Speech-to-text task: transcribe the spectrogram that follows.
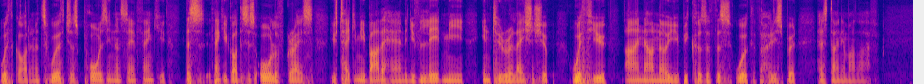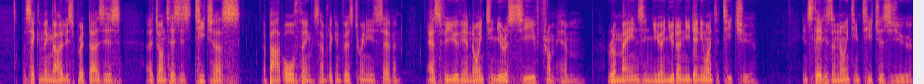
with God. And it's worth just pausing and saying, Thank you. This is, thank you, God. This is all of grace. You've taken me by the hand and you've led me into relationship with you. I now know you because of this work that the Holy Spirit has done in my life. The second thing the Holy Spirit does is, uh, John says, is teach us about all things. Have a look in verse 27. As for you, the anointing you received from him remains in you, and you don't need anyone to teach you. Instead, his anointing teaches you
